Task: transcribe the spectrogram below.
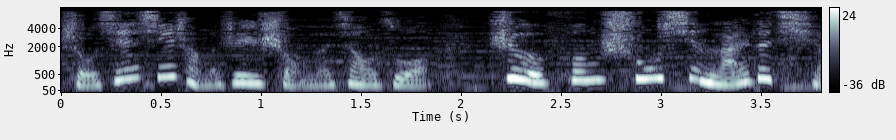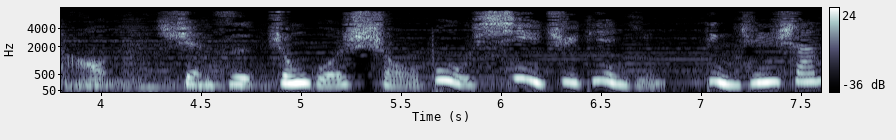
首先欣赏的这一首呢，叫做《这封书信来得巧》，选自中国首部戏剧电影《定军山》。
